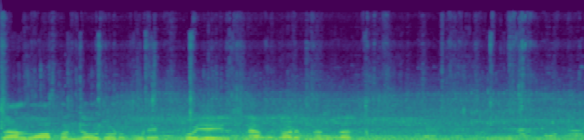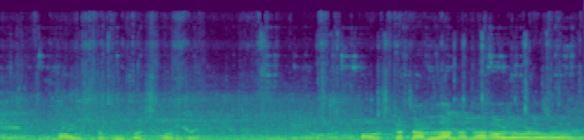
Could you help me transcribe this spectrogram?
चाल भाऊ आपण जाऊ थोडं पुढे. तो येईल स्नॅप काढत नंतर. पाऊस तर खूपच पडतोय. पाऊस तर चालू झाला होता हळूहळू हळूहळू.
